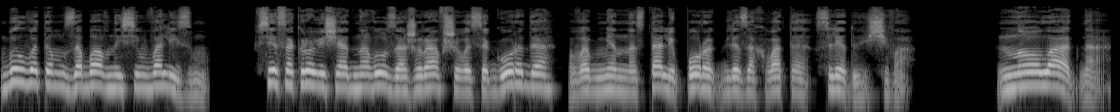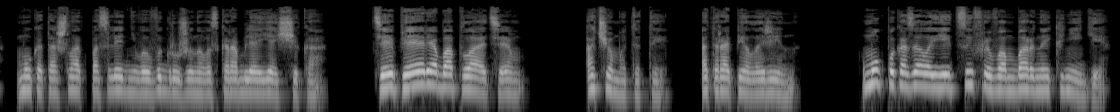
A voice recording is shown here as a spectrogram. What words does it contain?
Был в этом забавный символизм. Все сокровища одного зажравшегося города в обмен на стали порох для захвата следующего. «Ну ладно», — Мук отошла от последнего выгруженного с корабля ящика. «Теперь об оплате». «О чем это ты?» — оторопела Рин. Мук показала ей цифры в амбарной книге.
